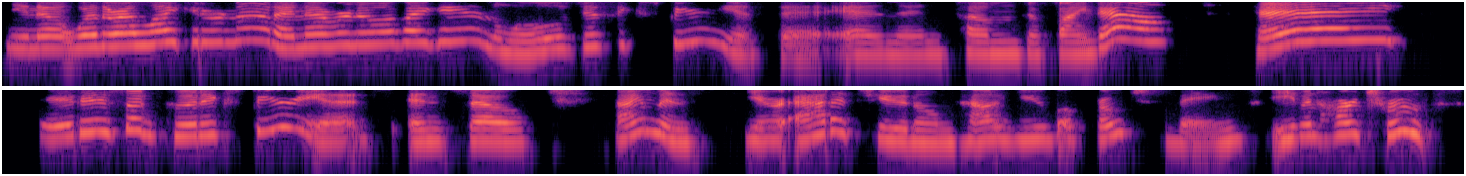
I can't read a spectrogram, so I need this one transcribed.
you know, whether I like it or not. I never know if I can. We'll just experience it and then come to find out, hey, it is a good experience. And so, diamonds, your attitude on how you've approached things, even hard truths,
